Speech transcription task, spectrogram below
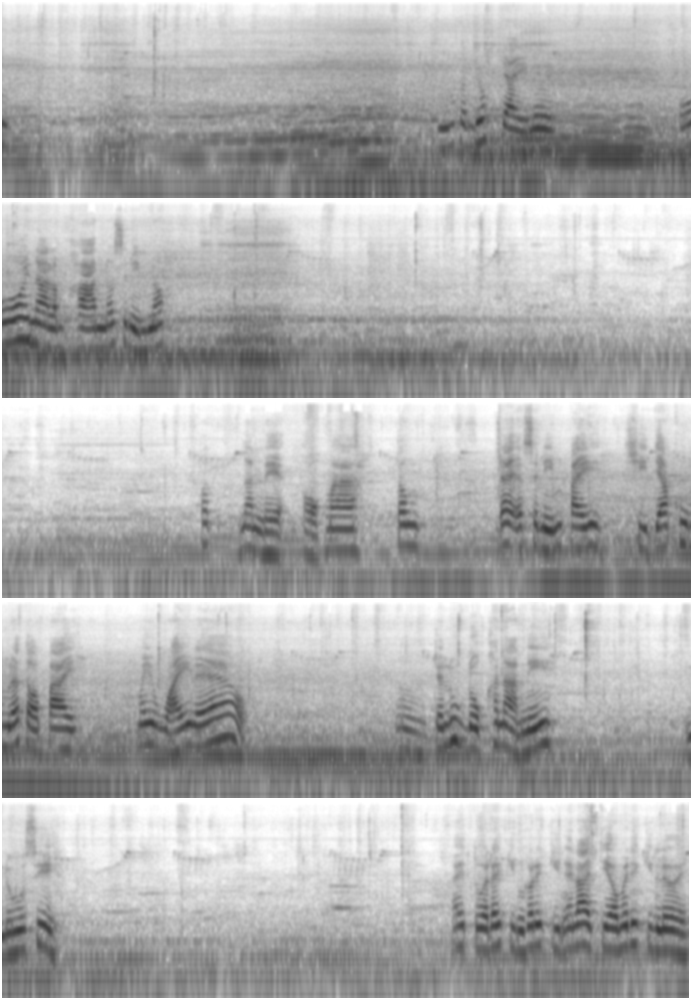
หิวกันยกใหญ่เลย โอ้ย น่าลำคาญเนาะสนิมเนาะ ก็ นั่นแหละออกมาต้องได้อาสนิมไปฉีดยาคุมแล้วต่อไปไม่ไหวแล้วจะลูกดกขนาดนี้ ดูสิให้ตัวได้กินก็ได้กิน ไอ้ล่าเจียวไม่ได้กินเลย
